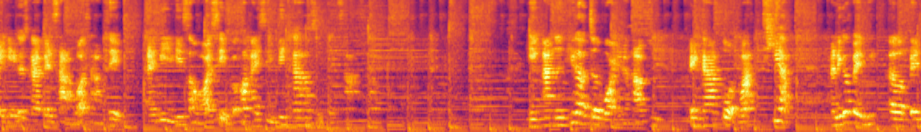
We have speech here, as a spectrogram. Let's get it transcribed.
IA ก็จะกลายเป็น 330 IB อยู่ที่ 210 แล้วก็ IC อยู่ที่ 90 องศาครับอีกอันหนึงที่เราเจอบ่อยนะครับ เป็นการตรวจวัดเทียบ อันนี้ก็เป็นเออเป็น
